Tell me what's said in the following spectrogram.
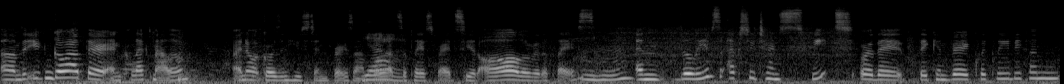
Um, that you can go out there and collect mallow, I know it grows in Houston, for example. Yeah. That's a place where I'd see it all over the place. Mm-hmm. And the leaves actually turn sweet, or they, they can very quickly become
